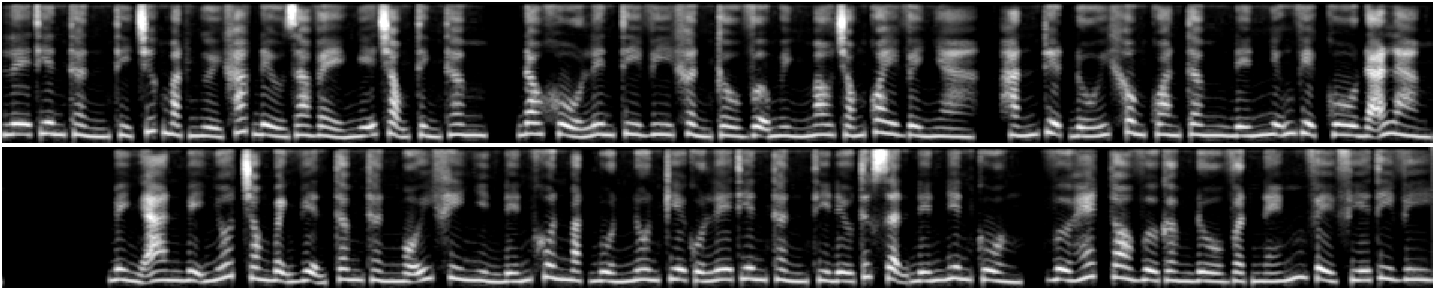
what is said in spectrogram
Lê Thiên Thần thì trước mặt người khác đều ra vẻ nghĩa trọng tình thâm, đau khổ lên tivi khẩn cầu vợ mình mau chóng quay về nhà, hắn tuyệt đối không quan tâm đến những việc cô đã làm. Bình An bị nhốt trong bệnh viện tâm thần mỗi khi nhìn đến khuôn mặt buồn nôn kia của Lê Thiên Thần thì đều tức giận đến điên cuồng, vừa hét to vừa cầm đồ vật ném về phía tivi.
